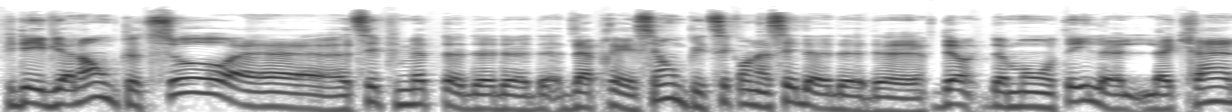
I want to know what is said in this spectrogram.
puis des violons, tout ça, euh, puis mettre de, la pression, puis tu sais qu'on essaie de, monter le, cran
